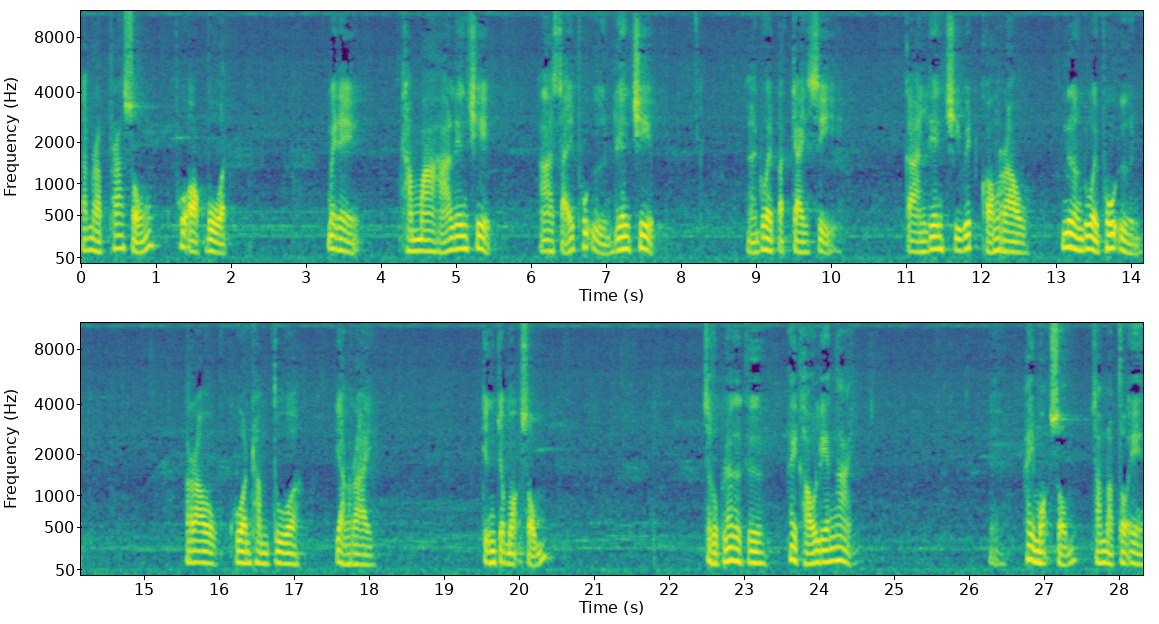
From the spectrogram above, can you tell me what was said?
สำหรับพระสงฆ์ ผู้ออกบวชไม่ได้ทำมาหาเลี้ยงชีพ อาศัยผู้อื่นเลี้ยงชีพ ด้วยปัจจัยสี่การเลี้ยงชีวิตของเราเนื่องด้วยผู้อื่น เราควรทำตัวอย่างไร จึงจะเหมาะสม สรุปแล้วก็คือให้เขาเลี้ยงง่าย ให้เหมาะสมสำหรับตัวเอง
